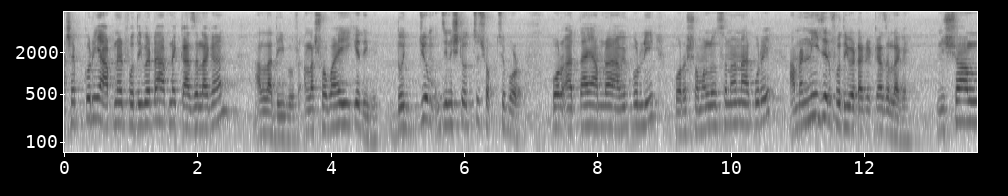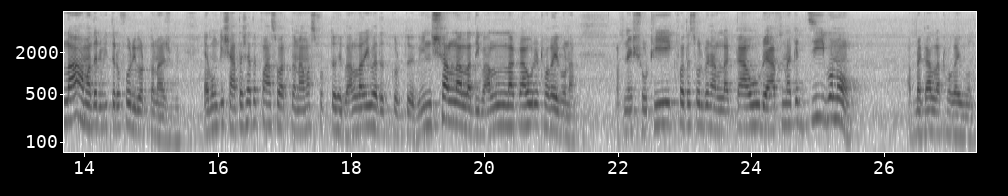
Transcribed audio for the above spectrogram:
আশা করি আপনার প্রতিভাটা আপনি কাজে লাগান, আল্লাহ দিব আল্লাহ সবাইকে দিবে। ধৈর্য জিনিসটা হচ্ছে সবচেয়ে বড়। পর তাই আমরা, আমি বলি, পরের সমালোচনা না করে আমরা নিজের প্রতিভাটাকে কাজে লাগাই। ইনশাআল্লাহ আমাদের ভিতরে পরিবর্তন আসবে। এবং কি সাথে সাথে পাঁচ ওয়াক্ত নামাজ পড়তে হইবে, আল্লাহর ইবাদত করতে হইবে। ইনশাআল্লাহ আল্লাহ দিবে, আল্লাহ কাউরে ঠকাইব না। আপনি সঠিক পথে চলবেন, আল্লাহ কাউরে, আপনাকে জীবনও আপনাকে আল্লাহ ঠকাইব না।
